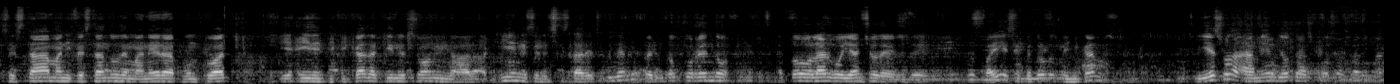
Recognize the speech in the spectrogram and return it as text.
se está manifestando de manera puntual identificada quiénes son, a, quienes se les está despidiendo, pero está ocurriendo a todo largo y ancho del, país, en los mexicanos. Y eso también de otras cosas además.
